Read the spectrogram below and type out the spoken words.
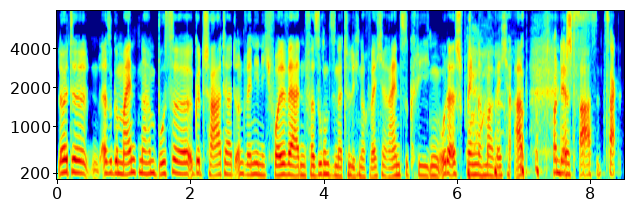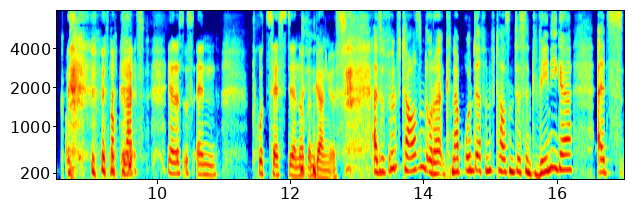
Leute, also Gemeinden haben Busse gechartert und wenn die nicht voll werden, versuchen sie natürlich noch welche reinzukriegen oder es springen noch mal welche ab. Von der das, Straße, zack, ist noch Platz. ja, das ist ein Prozess, der noch in Gang ist. Also 5000 oder knapp unter 5000, das sind weniger als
